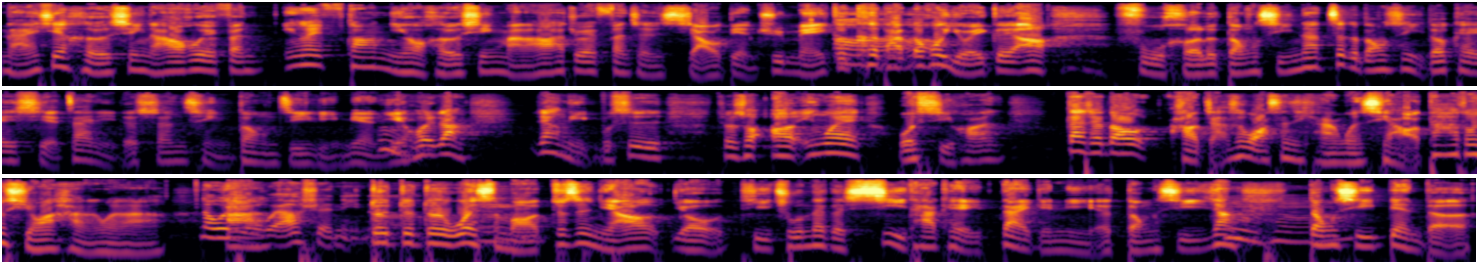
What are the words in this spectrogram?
哪一些核心，然后会分，因为当你有核心嘛，然后它就会分成小点，去每一个课它都会有一个要符合的东西，那这个东西你都可以写在你的申请动机里面，嗯。也会让让你不是就说哦，因为我喜欢大家都好，假设我要申请韩文系好，大家都喜欢韩文啊，那为什么啊我要选你呢？对对对，为什么？就是你要有提出那个系，它可以带给你的东西，让东西变得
